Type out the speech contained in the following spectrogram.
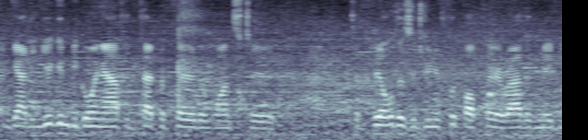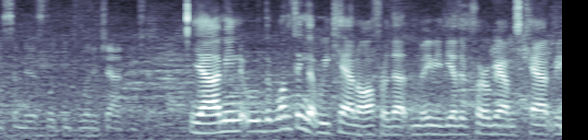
I'm gathering you're going to be going after the type of player that wants to to build as a junior football player rather than maybe somebody that's looking to win a championship. Yeah, I mean, the one thing that we can offer that maybe the other programs can't be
